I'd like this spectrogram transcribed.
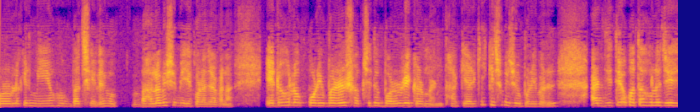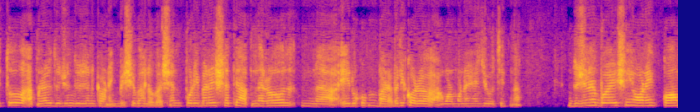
বড় লোকের মেয়ে হোক বা ছেলে হোক, ভালোবেসে বিয়ে করা যাবে না। এটা হলো পরিবারের সবচেয়ে বড় রিকোয়ারমেন্ট থাকে আর কি, কিছু কিছু পরিবারের। আর দ্বিতীয় কথা হলো যেহেতু আপনারা দুজন দুজনকে অনেক বেশি ভালোবাসেন, পরিবারের সাথে আপনারাও এরকম বাড়াবাড়ি করা আমার মনে হয় যে উচিত না। দুজনের বয়সই অনেক কম,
